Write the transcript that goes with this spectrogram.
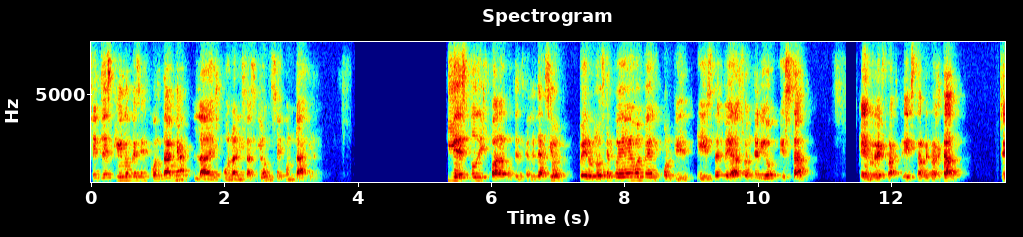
Entonces, ¿qué es lo que se contagia? La despolarización se contagia y esto dispara potenciales de acción, pero no se puede devolver porque este pedazo anterior está, está refractado, ¿sí?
